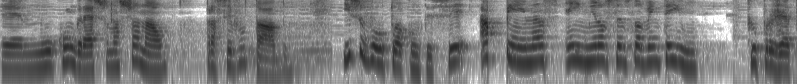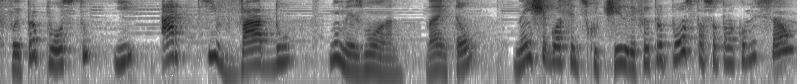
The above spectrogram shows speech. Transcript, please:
é, no Congresso Nacional para ser votado. Isso voltou a acontecer apenas em 1991, que o projeto foi proposto e arquivado no mesmo ano. Né? Então nem chegou a ser discutido, ele foi proposto, passou pela comissão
